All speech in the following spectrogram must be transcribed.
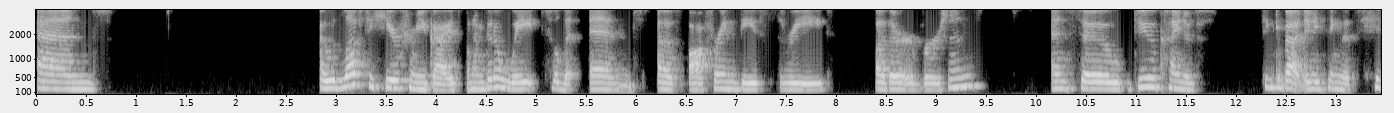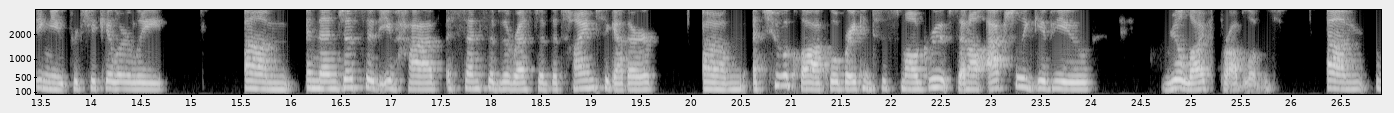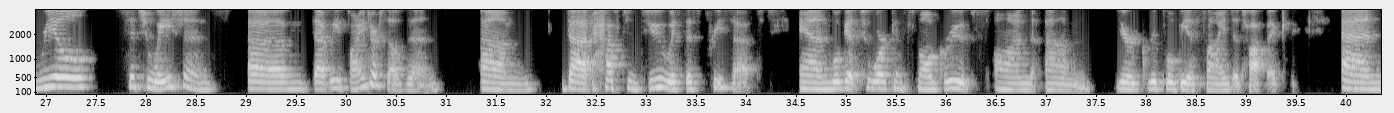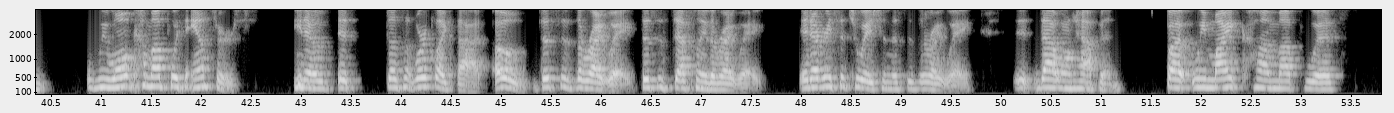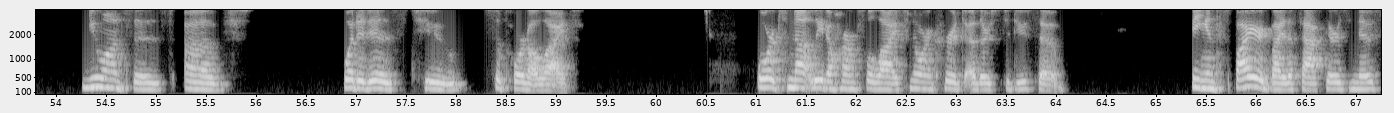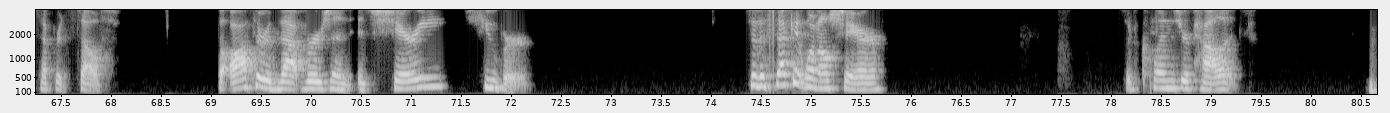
And I would love to hear from you guys, but I'm going to wait till the end of offering these three other versions. And so do kind of think about anything that's hitting you particularly. Um, and then just so that you have a sense of the rest of the time together, um, at two o'clock, we'll break into small groups and I'll actually give you real life problems, um, real situations um, that we find ourselves in um, that have to do with this precept. And we'll get to work in small groups on um, your group will be assigned a topic. And we won't come up with answers. You know, it doesn't work like that. Oh, this is the right way. This is definitely the right way. In every situation, this is the right way. It, that won't happen. But we might come up with nuances of what it is to support all life or to not lead a harmful life nor encourage others to do so. Being inspired by the fact there is no separate self. The author of that version is Cheri Huber. So the second one I'll share, sort of cleanse your palate.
